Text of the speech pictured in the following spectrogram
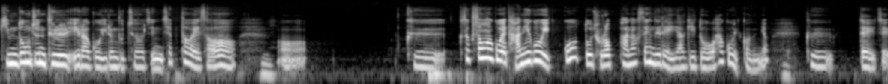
김동준 들이라고 이름 붙여진 챕터에서 어, 그 특성화고에 다니고 있고 또 졸업한 학생들의 이야기도 하고 있거든요. 그때 이제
